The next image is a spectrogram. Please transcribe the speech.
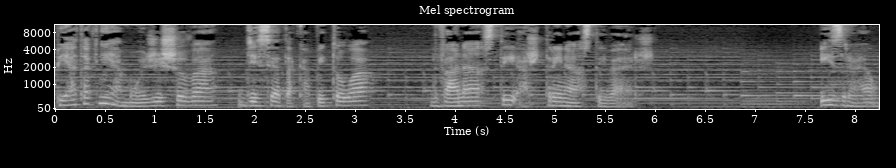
5. kniha Mojžišova, 10. kapitola, 12. až 13. verš. Izrael,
